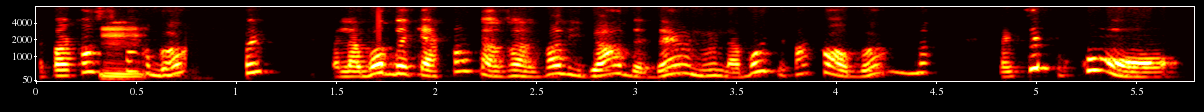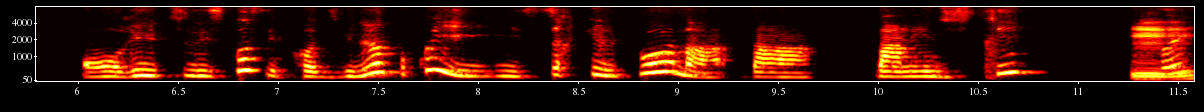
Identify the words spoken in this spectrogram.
Elle est encore super hmm. bonne. La boîte de carton, quand j'enlève les bières dedans, là, la boîte est encore bonne. Là. Fait que, pourquoi on ne réutilise pas ces produits-là? Pourquoi ils ne circulent pas dans, dans, dans l'industrie? Hmm.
